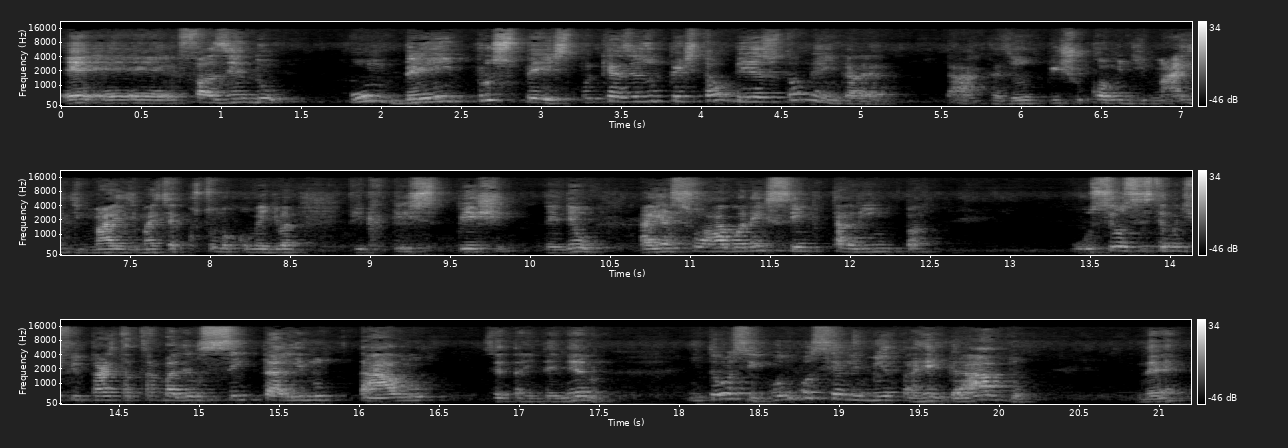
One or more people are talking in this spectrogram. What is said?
é, é, fazendo um bem para os peixes, porque às vezes o peixe está obeso também, galera. Tá? Às vezes o bicho come demais, demais, demais, você acostuma a comer demais, fica aqueles peixes, entendeu? Aí a sua água nem sempre está limpa, o seu sistema de filtragem está trabalhando sempre tá ali no talo, você está entendendo? Então assim, quando você alimenta regrado, né?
